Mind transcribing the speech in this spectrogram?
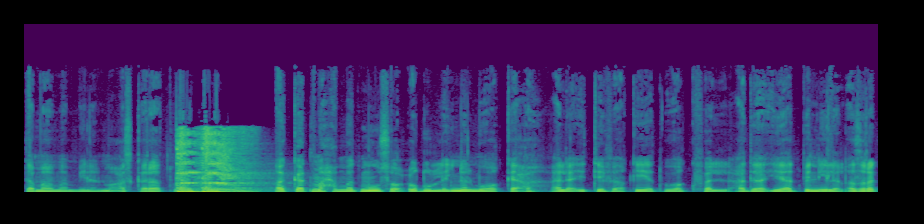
تماما من المعسكرات. أكد محمد موسى عضو اللجنة الموقعة على اتفاقية وقف العدائيات بالنيل الأزرق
